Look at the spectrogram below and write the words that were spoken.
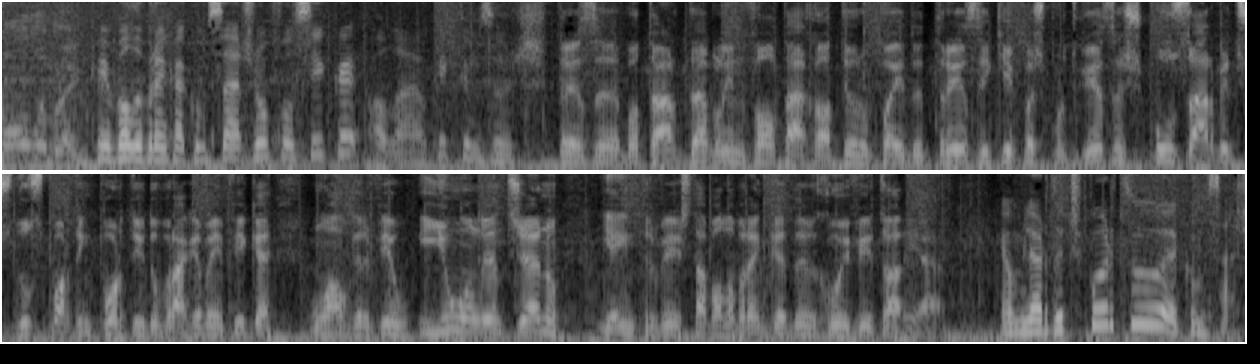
Bola Branca. É bola branca a começar. João Fonseca, olá, o que é que temos hoje? Teresa, boa tarde. Dublin volta à rota europeia de três equipas portuguesas. Os árbitros do Sporting Porto e do Braga Benfica, um algarvio e um alentejano. E a entrevista à bola branca de Rui Vitória. É o melhor do desporto a começar.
